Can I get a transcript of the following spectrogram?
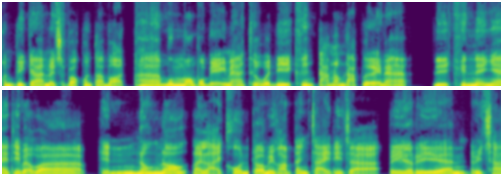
คนพิการโดยเฉพาะคนตาบอด ถ้ามุมมองผมเองนะ ถือว่าดีขึ้นตามลำดับเลยนะฮะ ดีขึ้นในแง่ที่แบบว่าเห็นน้องๆหลายๆ คนก็มีความตั้งใจที่จะไปเรียนวิชา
